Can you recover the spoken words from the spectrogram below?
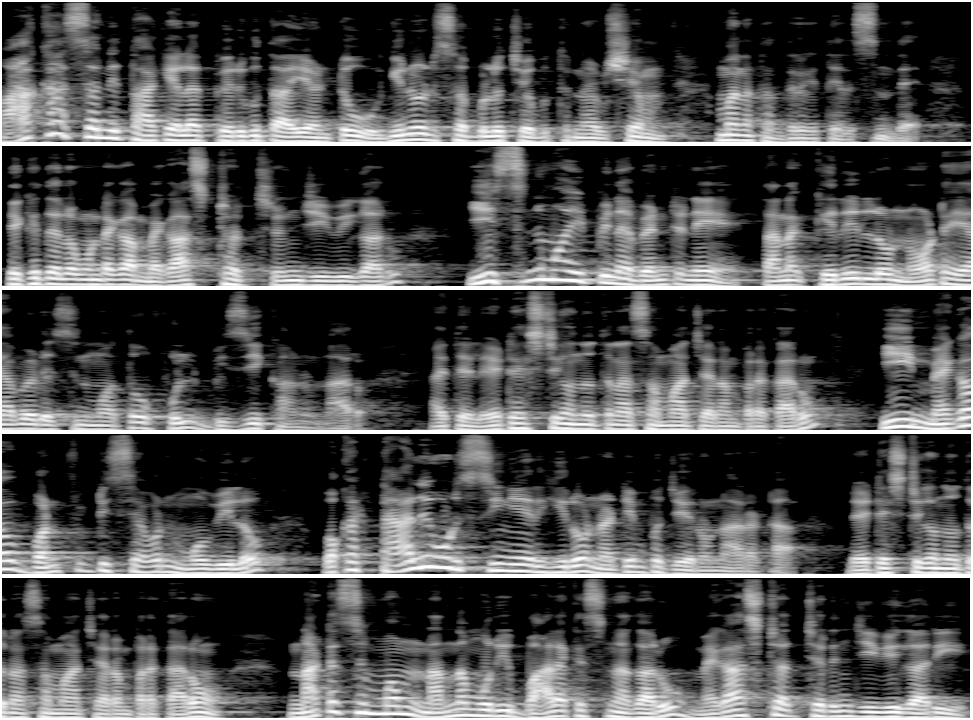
ఆకాశాన్ని తాకేలా పెరుగుతాయి అంటూ యూనిట్ సభ్యులు చెబుతున్న విషయం మనకందరికీ తెలిసిందే. ఇక ఉండగా మెగాస్టార్ చిరంజీవి గారు ఈ సినిమా అయిపోయిన వెంటనే తన కెరీర్లో నూట యాభై ఏడు సినిమాతో ఫుల్ బిజీ కానున్నారు. అయితే లేటెస్ట్గా అందుతున్న సమాచారం ప్రకారం ఈ మెగా వన్ ఫిఫ్టీ సెవెన్ మూవీలో ఒక టాలీవుడ్ సీనియర్ హీరో నటింపజేరున్నారట లేటెస్ట్గా నూతన సమాచారం ప్రకారం నటసింహం నందమూరి బాలకృష్ణ గారు మెగాస్టార్ చిరంజీవి గారి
